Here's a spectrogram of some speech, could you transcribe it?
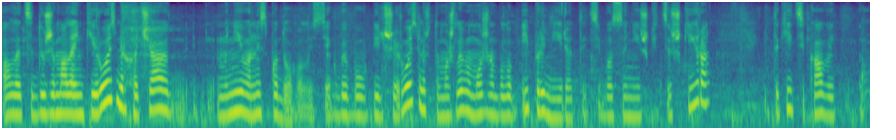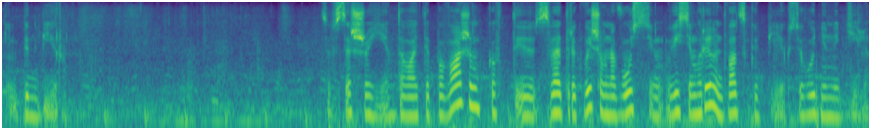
Але це дуже маленький розмір, хоча мені вони сподобались. Якби був більший розмір, то можливо можна було б і приміряти ці босоніжки. Це шкіра і такий цікавий підбір. Це все, що є. Давайте поважимо. Светрик вийшов на 8, 8 гривень 20 копійок. Сьогодні неділя.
